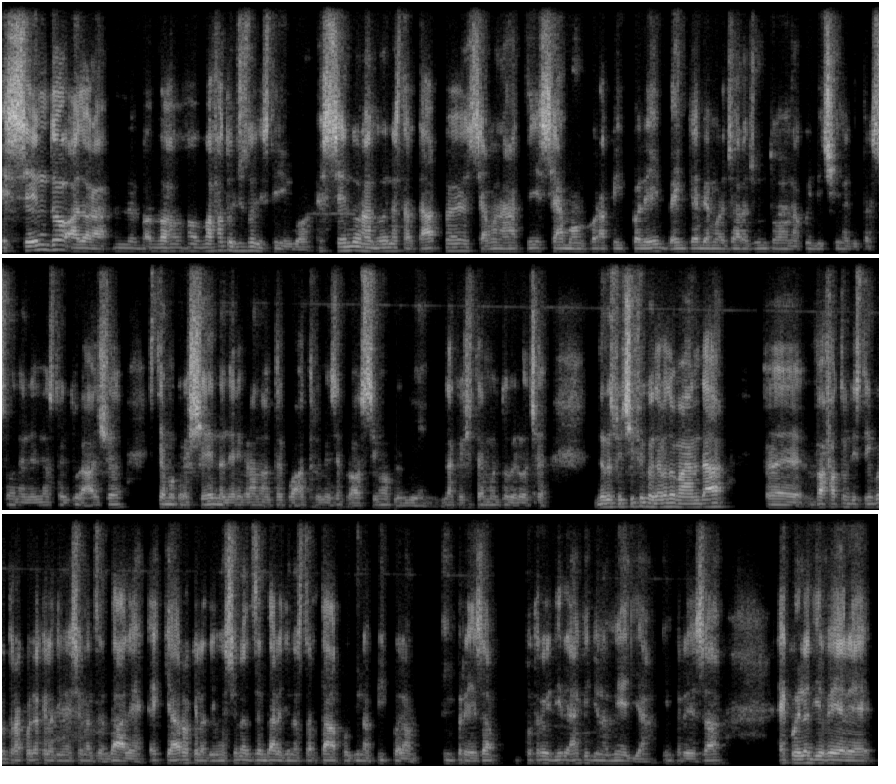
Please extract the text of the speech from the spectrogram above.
essendo, allora, va, va, fatto il giusto distinguo, essendo una, noi una startup, siamo nati, siamo ancora piccoli, benché abbiamo già raggiunto una quindicina di persone nel nostro entourage, stiamo crescendo, ne arriveranno altre quattro il mese prossimo, quindi la crescita è molto veloce. Nello specifico della domanda, eh, va fatto un distinguo tra quella che è la dimensione aziendale. È chiaro che la dimensione aziendale di una startup o di una piccola impresa, potrei dire anche di una media impresa, è quella di avere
